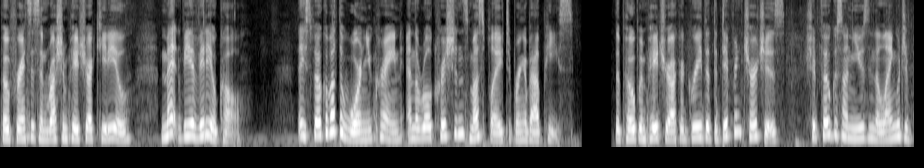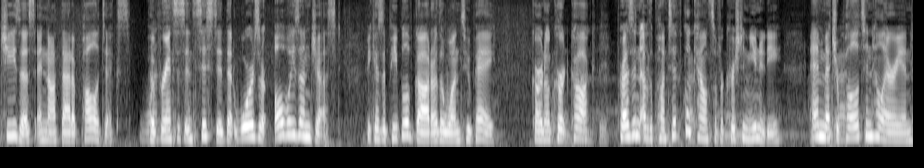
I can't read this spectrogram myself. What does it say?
Pope Francis and Russian Patriarch Kirill met via video call. They spoke about the war in Ukraine and the role Christians must play to bring about peace. The Pope and Patriarch agreed that the different churches should focus on using the language of Jesus and not that of politics. Pope Francis insisted that wars are always unjust because the people of God are the ones who pay. Cardinal Kurt Koch, president of the Pontifical Council for Christian Unity, and Metropolitan Hilarion,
